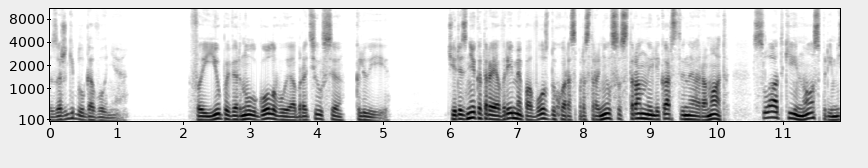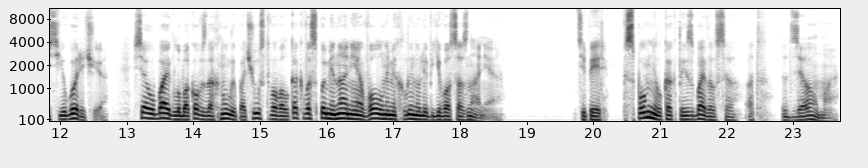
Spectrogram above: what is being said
«Зажги благовония», Фэйю повернул голову и обратился к Люи. Через некоторое время по воздуху распространился странный лекарственный аромат, сладкий, но с примесью горечи. Сяубай глубоко вздохнул и почувствовал, как воспоминания волнами хлынули в его сознание. «Теперь вспомнил, как ты избавился от Дзяома».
